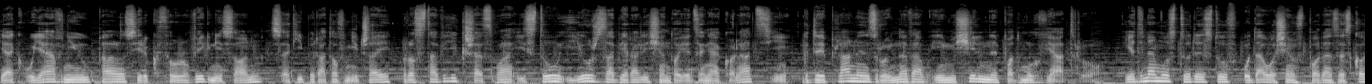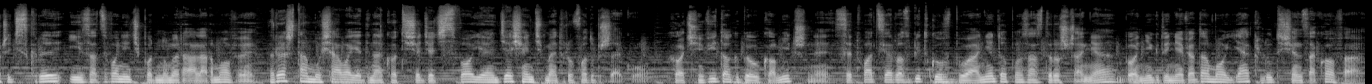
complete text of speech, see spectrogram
Jak ujawnił Paul Sirkthur Vignisson z ekipy ratowniczej, rozstawili krzesła i stół i już zabierali się do jedzenia kolacji, gdy plany zrujnował im silny podmuch wiatru. Jednemu z turystów udało się w porę zeskoczyć z kry i zadzwonić pod numer alarmowy. Reszta musiała jednak odsiedzieć swoje 10 metrów od brzegu. Choć widok był komiczny, sytuacja rozbitków była nie do pozazdroszczenia, bo nigdy nie wiadomo jak lud się zachowa,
